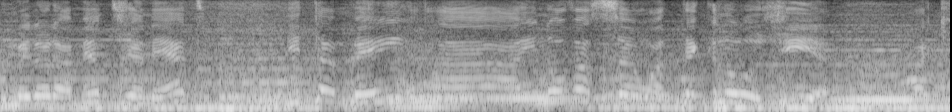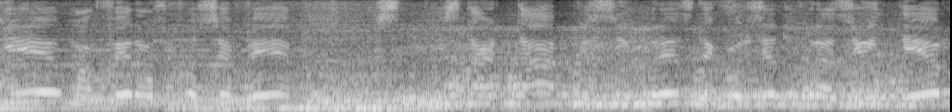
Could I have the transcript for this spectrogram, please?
o melhoramento genético e também a inovação, a tecnologia. Aqui é uma feira onde você vê startups, empresas de tecnologia do Brasil inteiro,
